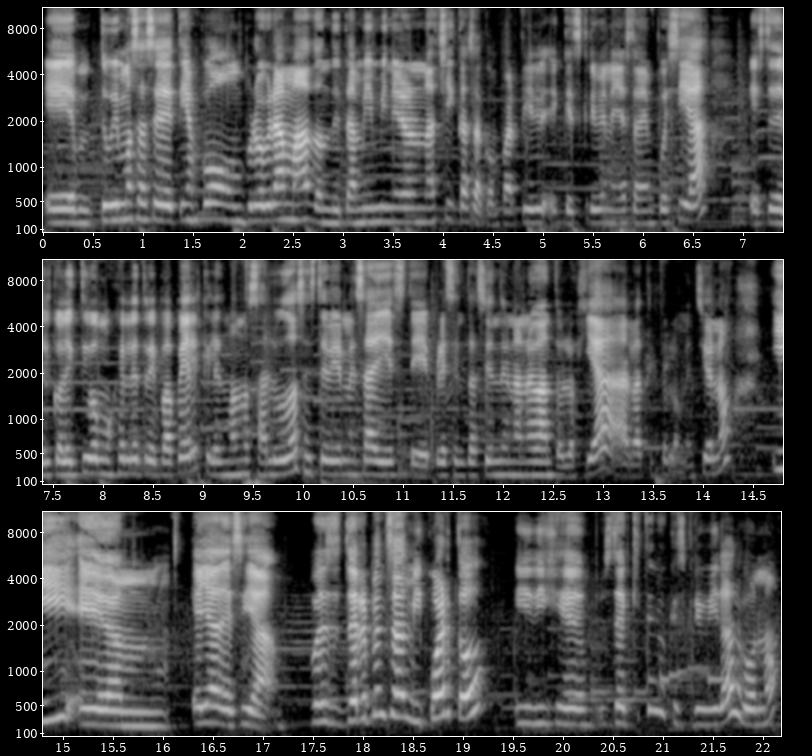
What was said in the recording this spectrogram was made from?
Eh, tuvimos hace tiempo un programa donde también vinieron unas chicas a compartir, eh, que escriben ellas también poesía, este, del colectivo Mujer Letra y Papel, que les mando saludos. Este viernes hay este, presentación de una nueva antología, al ratito lo menciono. Y em, ella decía, pues de repente estaba en mi cuarto y dije, pues de aquí tengo que escribir algo, ¿no?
